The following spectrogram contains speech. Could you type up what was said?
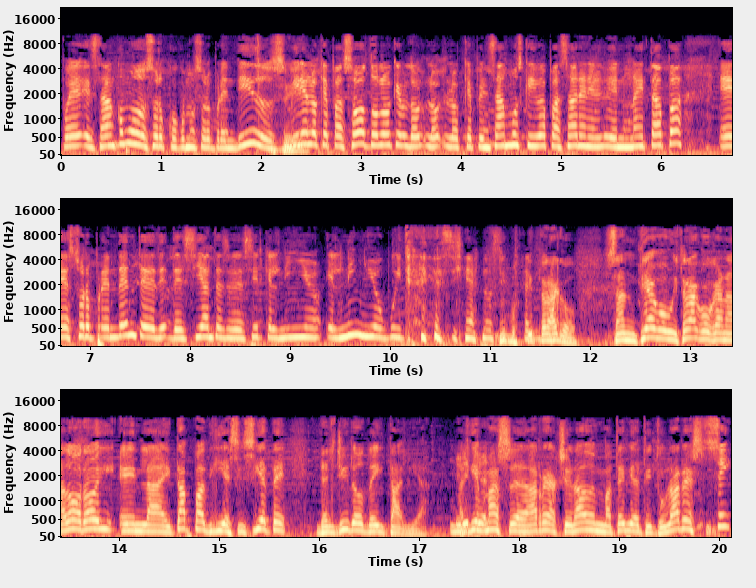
Pues estaban como, sor- como sorprendidos. Sí. Miren lo que pasó, todo lo que, lo, que pensamos que iba a pasar en, el- en una etapa eh, sorprendente. de- decía antes de decir que el niño, el niño buitre, italianos. Buitrago. Santiago Buitrago ganador hoy en la etapa 17 del Giro de Italia. ¿Alguien más eh, ha reaccionado en materia de titulares? Sí,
